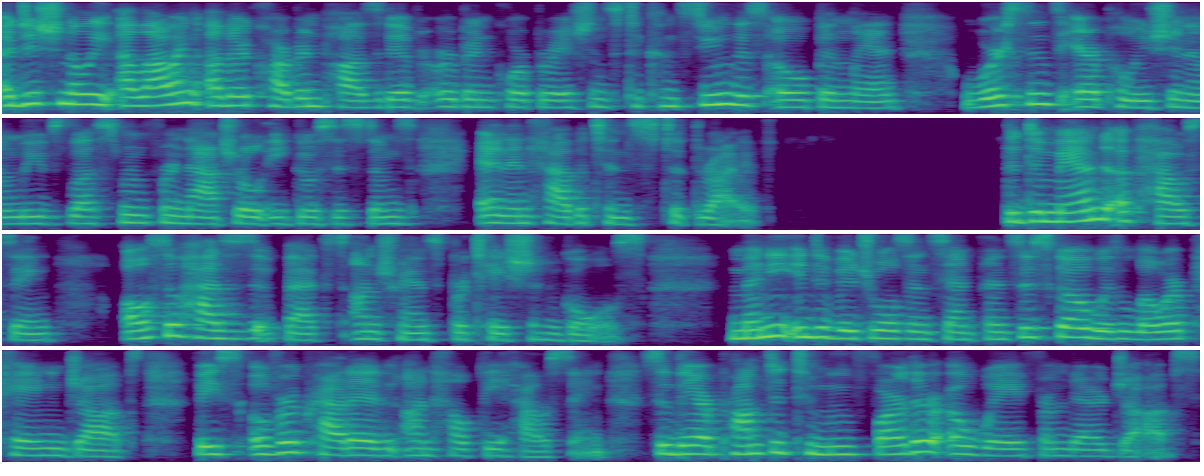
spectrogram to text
Additionally, allowing other carbon positive urban corporations to consume this open land worsens air pollution and leaves less room for natural ecosystems and inhabitants to thrive. The demand of housing also has its effects on transportation goals. Many individuals in San Francisco with lower paying jobs face overcrowded and unhealthy housing, so they are prompted to move farther away from their jobs.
